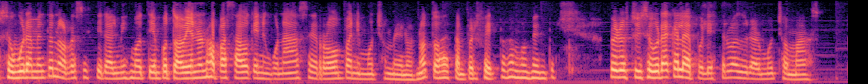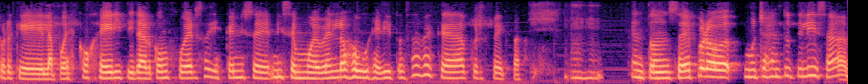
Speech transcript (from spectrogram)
seguramente no resistirá al mismo tiempo. Todavía no nos ha pasado que ninguna se rompa, ni mucho menos, ¿no? Todas están perfectas de momento. Pero estoy segura que la de poliéster va a durar mucho más, porque la puedes coger y tirar con fuerza y es que ni se, ni se mueven los agujeritos, ¿sabes? Queda perfecta. Entonces, pero mucha gente utiliza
